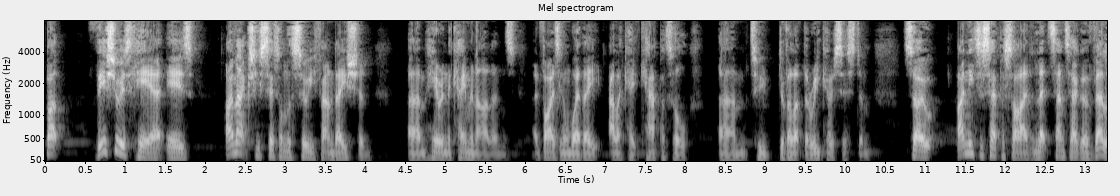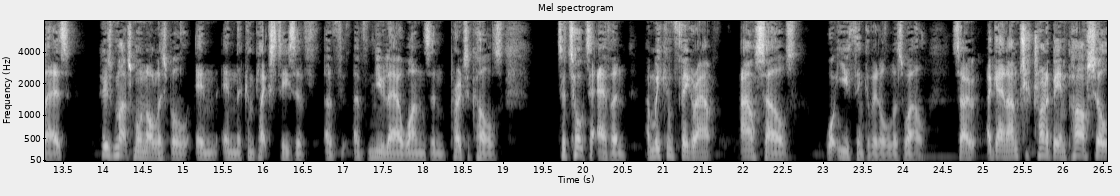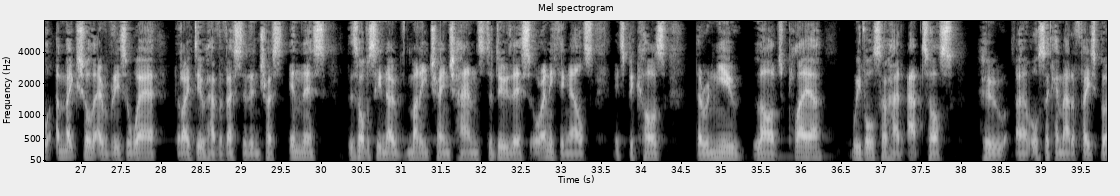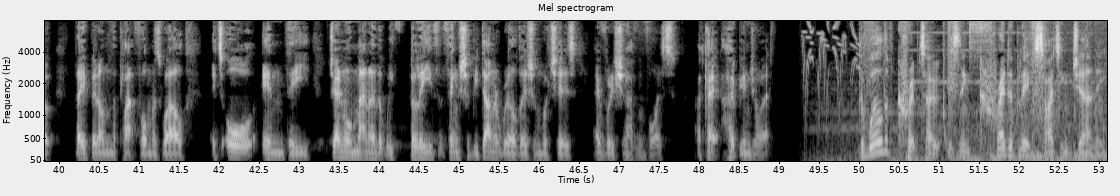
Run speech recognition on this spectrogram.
But the issue is here is I'm actually sit on the Sui Foundation um, here in the Cayman Islands, advising on where they allocate capital um, to develop their ecosystem. So I need to step aside and let Santiago Velez, who's much more knowledgeable in in the complexities of of, of new layer ones and protocols, to talk to Evan, and we can figure out ourselves what you think of it all as well. So again, I'm tr- trying to be impartial and make sure that everybody's aware that I do have a vested interest in this. There's obviously no money change hands to do this or anything else. It's because they're a new large player. We've also had Aptos, who uh, also came out of Facebook. They've been on the platform as well. It's all in the general manner that we believe that things should be done at Real Vision, which is everybody should have a voice. Okay, I hope you enjoy it. The world of crypto is an incredibly exciting journey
